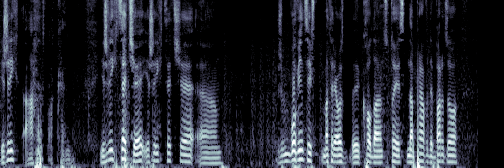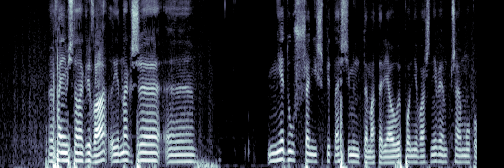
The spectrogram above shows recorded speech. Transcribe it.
Jeżeli... ch- Ach, fucking. Jeżeli chcecie, jeżeli chcecie, em, żeby było więcej materiału z y, koda, co to jest naprawdę bardzo e, fajnie mi się to nagrywa, jednakże e, nie dłuższe niż 15 minut te materiały, ponieważ nie wiem czemu po,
